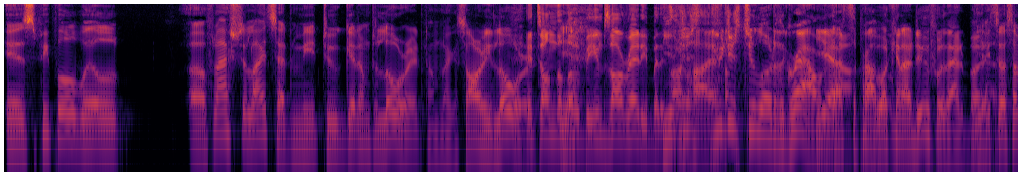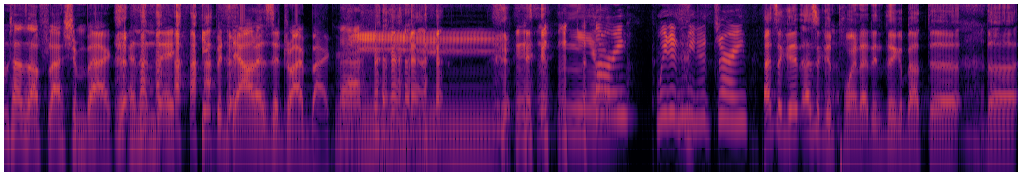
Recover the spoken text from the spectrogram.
is people will uh, flash the lights at me to get them to lower it. I'm like, it's already lowered. It's on the Yeah. low beams already, but it's You're too just, high. you're just too low to the ground. yeah, That's the problem. What can I do for that, buddy? Yeah. So sometimes I'll flash them back, and then they keep it down as they drive back. Sorry. We didn't mean it. Sorry. That's a good. That's a good point. I didn't think about the the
